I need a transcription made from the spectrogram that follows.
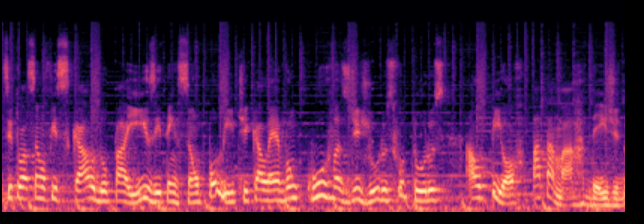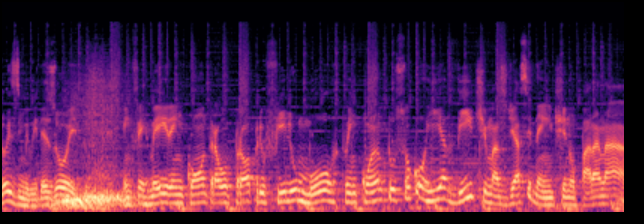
Situação fiscal do país e tensão política levam curvas de juros futuros ao pior patamar desde 2018. Enfermeira encontra o próprio filho morto enquanto socorria vítimas de acidente no Paraná.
